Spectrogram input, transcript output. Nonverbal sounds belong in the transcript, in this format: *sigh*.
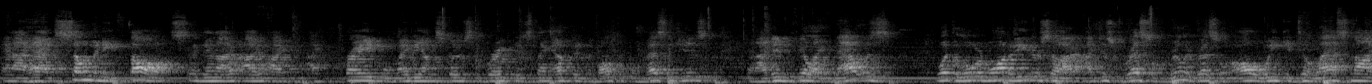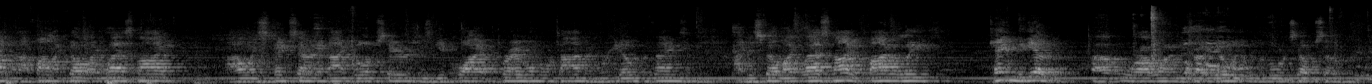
and I had so many thoughts. And then I, I, I, I prayed, well, maybe I'm supposed to break this thing up into multiple messages. And I didn't feel like that was what the Lord wanted either. So I, I just wrestled, really wrestled all week until last night. And I finally felt like last night, I always take Saturday night, go upstairs, just get quiet, pray one more time, and read over things. And I just felt like last night it finally came together uh, where I wanted to try to go with, with the Lord's help. So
